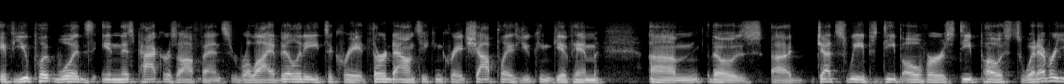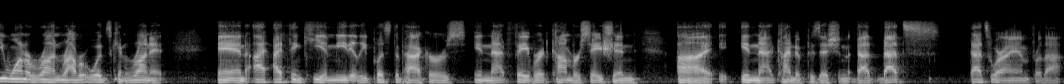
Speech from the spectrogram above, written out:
If you put Woods in this Packers offense, reliability to create third downs, he can create shot plays. You can give him um, those uh, jet sweeps, deep overs, deep posts, whatever you want to run. Robert Woods can run it. And I, I, think he immediately puts the Packers in that favorite conversation uh, in that kind of position. That that's that's where I am for that.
